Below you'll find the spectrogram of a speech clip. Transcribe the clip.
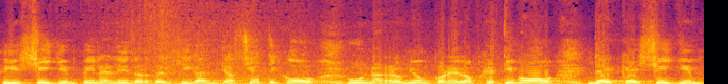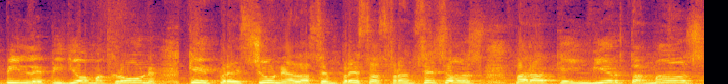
y Xi Jinping, el líder del gigante asiático, una reunión con el objetivo de que Xi Jinping le pidió a Macron que presione a las empresas francesas para que inviertan más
